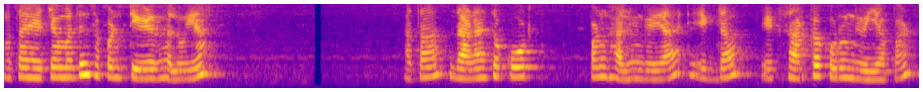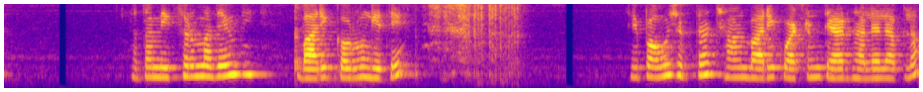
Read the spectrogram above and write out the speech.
आता ह्याच्यामध्येच आपण तीळ घालूया. आता दाण्याचं कोट पण घालून घेऊया. एकदा एकसारखं करून घेऊया आपण. आता मिक्सरमध्ये मी बारीक करून घेते. हे पाहू शकता छान बारीक वाटण तयार झालेलं आपलं.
